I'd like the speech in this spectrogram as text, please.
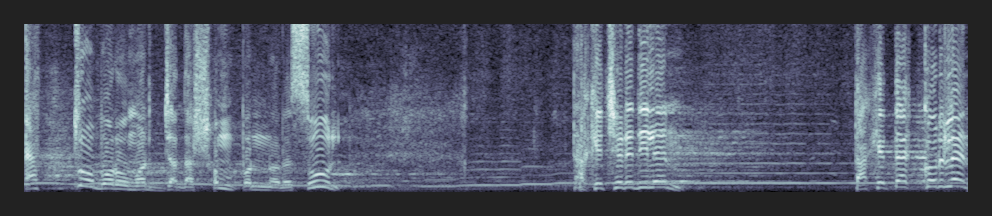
এত বড় মর্যাদা সম্পন্ন রসুল। তাকে ছেড়ে দিলেন, তাকে ত্যাগ করলেন।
